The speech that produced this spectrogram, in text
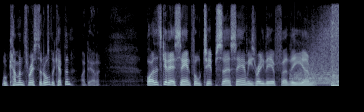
will Cummins rest at all, the captain? I doubt it. All right, let's get our SANFL tips. Uh, Sam, he's ready there for the. Um...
